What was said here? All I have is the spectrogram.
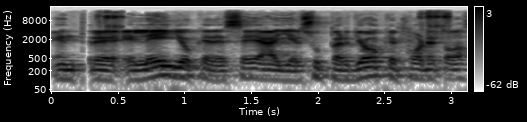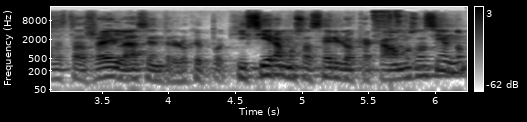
entre el ello que desea y el super yo que pone todas estas reglas entre lo que quisiéramos hacer y lo que acabamos haciendo.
